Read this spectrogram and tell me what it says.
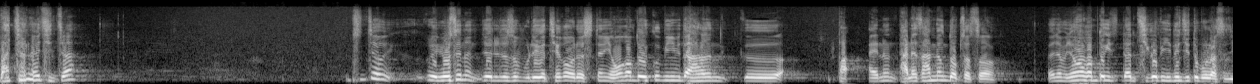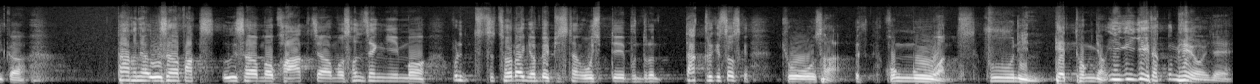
맞잖아요, 진짜? 진짜 요새는 예를 들어서 우리가 제가 어렸을 때는 영화 감독이 꿈입니다 하는 그 바- 애는 반에서 한 명도 없었어. 왜냐면 영화 감독이 난 직업이 있는지도 몰랐으니까. 다 그냥 의사, 박 의사, 뭐 과학자, 뭐 선생님, 뭐 우리 저- 저랑 연배 비슷한 50대 분들은 딱 그렇게 거예요. 교사, 공무원, 군인, 대통령 이게, 이게 다 꿈이에요 이제.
